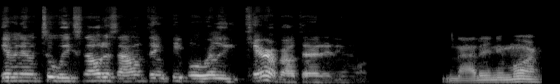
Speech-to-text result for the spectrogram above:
giving them two weeks notice, I don't think people really care about that anymore. Not anymore.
